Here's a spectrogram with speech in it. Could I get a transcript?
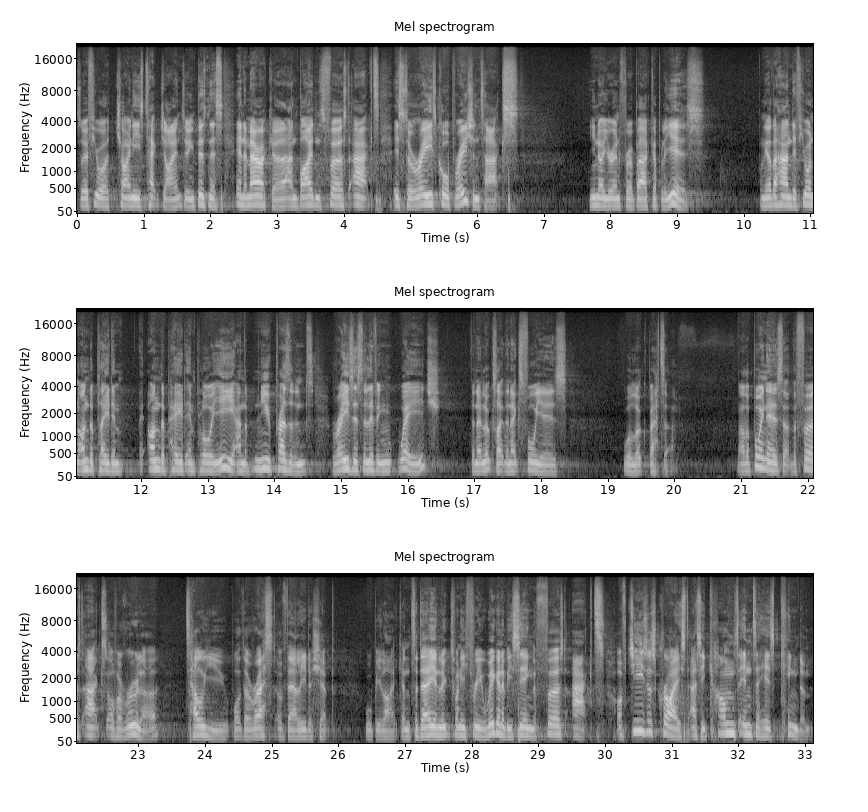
So, if you're a Chinese tech giant doing business in America and Biden's first act is to raise corporation tax, you know you're in for a bad couple of years. On the other hand, if you're an underpaid, underpaid employee and the new president raises the living wage, then it looks like the next four years will look better. Now, the point is that the first acts of a ruler tell you what the rest of their leadership will be like. And today in Luke 23, we're going to be seeing the first acts of Jesus Christ as he comes into his kingdom,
